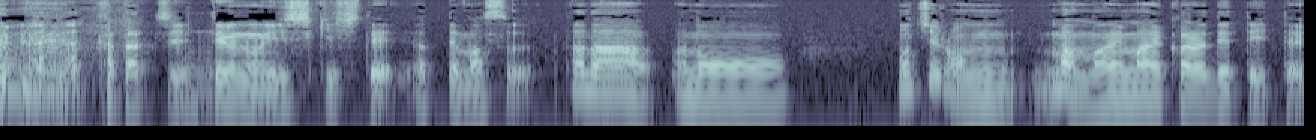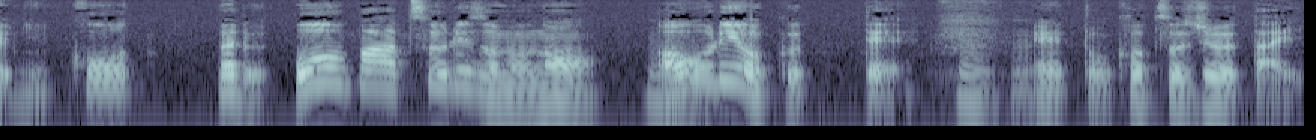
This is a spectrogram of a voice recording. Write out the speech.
形っていうのを意識してやってます。ただあのもちろん、まあ、前々から出ていたようにこういわゆるオーバーツーリズムの煽り欲って、えー、と交通渋滞っ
